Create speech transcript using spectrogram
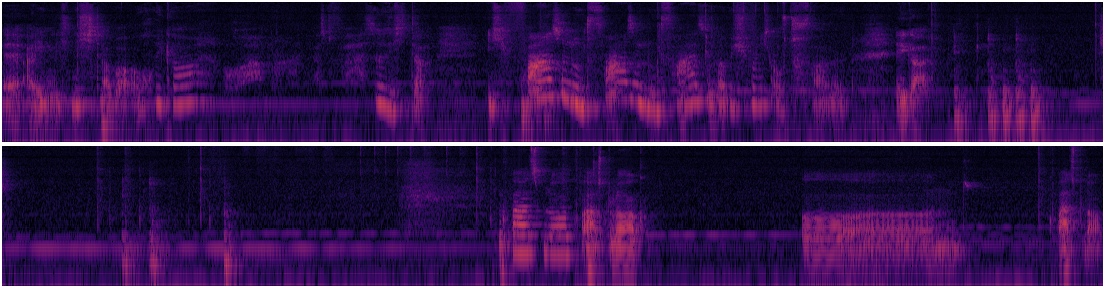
Äh, eigentlich nicht, aber auch egal. Boah, Mann, was fasel ich da? Ich fasel und fasel und fasel, aber ich höre nicht auf zu faseln. Egal. Quarzblock, Quarzblock. Und Quarzblock.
